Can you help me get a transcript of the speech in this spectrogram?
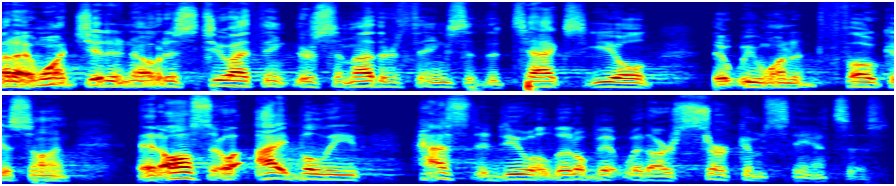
But I want you to notice too, I think there's some other things that the text yield that we want to focus on. It also, I believe, has to do a little bit with our circumstances.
